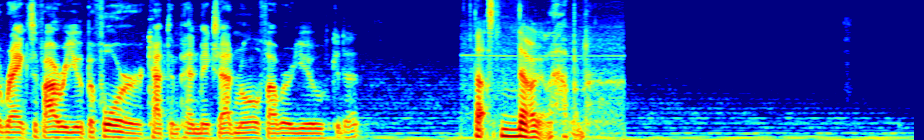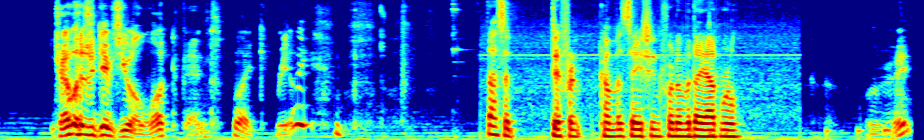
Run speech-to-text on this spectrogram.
ranks if I were you before Captain Penn makes admiral. If I were you, cadet. That's never gonna happen. Trailblazer gives you a look, Ven. Like, really? That's a different conversation for another day, Admiral. All right.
